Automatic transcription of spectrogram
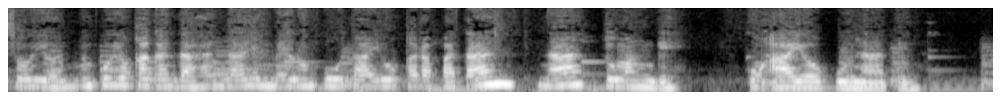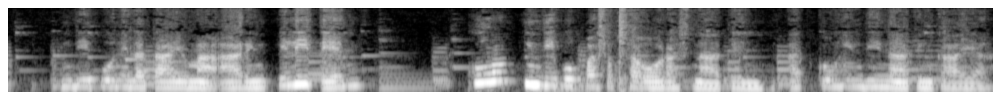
So yun, yun po yung kagandahan dahil meron po tayong karapatan na tumanggi kung ayaw po natin. Hindi po nila tayo maaaring pilitin kung hindi po pasok sa oras natin at kung hindi natin kaya.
